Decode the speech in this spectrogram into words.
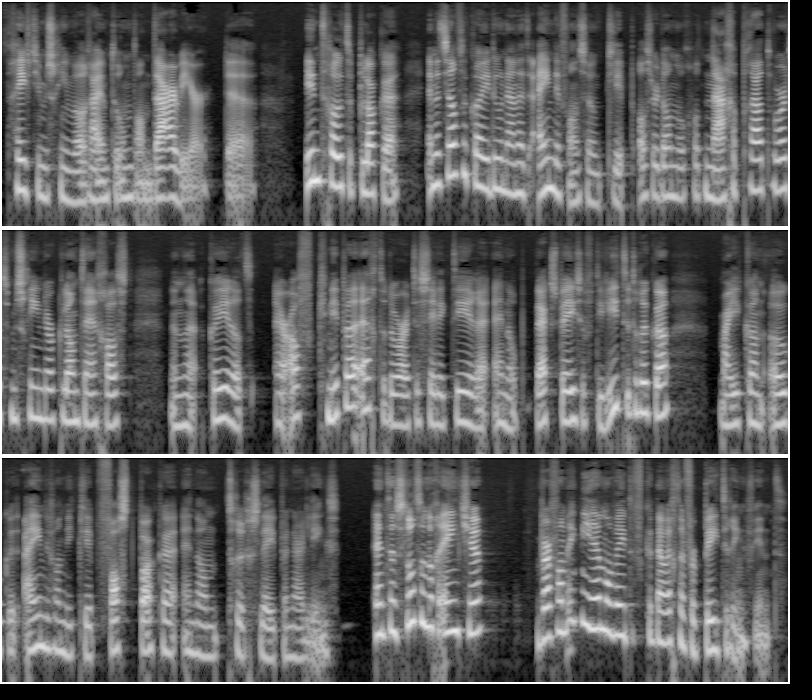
Het geeft je misschien wel ruimte om dan daar weer de intro te plakken. En hetzelfde kan je doen aan het einde van zo'n clip. Als er dan nog wat nagepraat wordt, misschien door klant en gast, dan uh, kun je dat eraf knippen, echt door te selecteren en op backspace of delete te drukken. Maar je kan ook het einde van die clip vastpakken en dan terugslepen naar links. En tenslotte nog eentje waarvan ik niet helemaal weet of ik het nou echt een verbetering vind.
